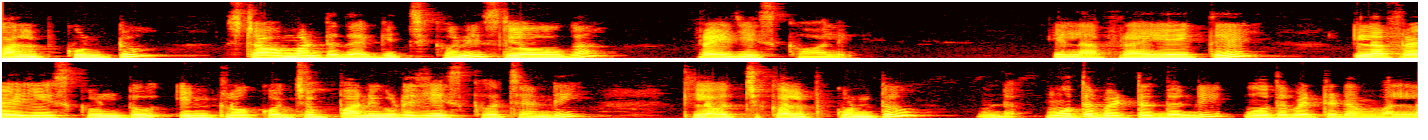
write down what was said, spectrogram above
కలుపుకుంటూ స్టవ్ మంట తగ్గించుకొని స్లోగా ఫ్రై చేసుకోవాలి. ఇలా ఫ్రై అయితే ఇలా ఫ్రై చేసుకుంటూ ఇంట్లో కొంచెం పని కూడా చేసుకోవచ్చండి. ఇట్లా వచ్చి కలుపుకుంటూ ఉండ మూత పెట్టద్దండి. మూత పెట్టడం వల్ల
